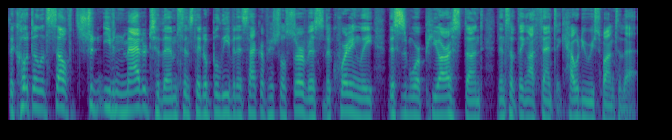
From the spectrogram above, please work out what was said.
The Kotel itself shouldn't even matter to them since they don't believe in a sacrificial service. And accordingly, this is more PR stunt than something authentic. How would you respond to that?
